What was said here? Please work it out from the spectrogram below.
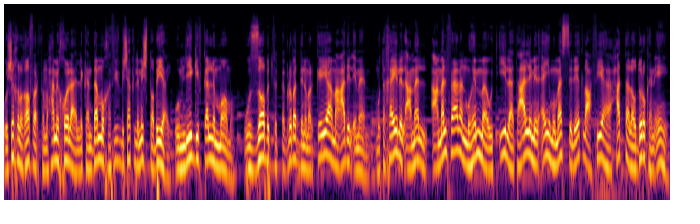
وشيخ الغفر في محامي خلع اللي كان دمه خفيف بشكل مش طبيعي ومليجي في كلم ماما. والظابط في التجربة الدنماركية مع عادل إمام. متخيل الأعمال؟ أعمال فعلا مهمة وتقيلة تعلم من أي ممثل يطلع فيها حتى لو دوره كان إيه.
